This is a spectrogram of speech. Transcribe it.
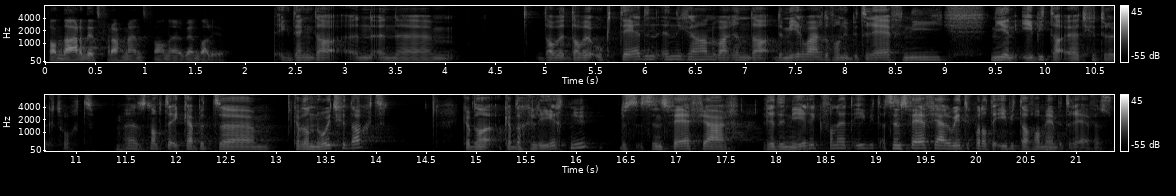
vandaar dit fragment van uh, Wim Balieu. Ik denk dat, een, een, uh, dat, we, dat we ook tijden ingaan waarin dat de meerwaarde van uw bedrijf niet, niet in EBITDA uitgedrukt wordt. Mm snapte? Ik heb, het, uh, ik heb dat nooit gedacht. Ik heb dat, ik heb dat geleerd nu. Dus sinds vijf jaar redeneer ik vanuit EBITDA. Sinds vijf jaar weet ik wat de EBITDA van mijn bedrijf is.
